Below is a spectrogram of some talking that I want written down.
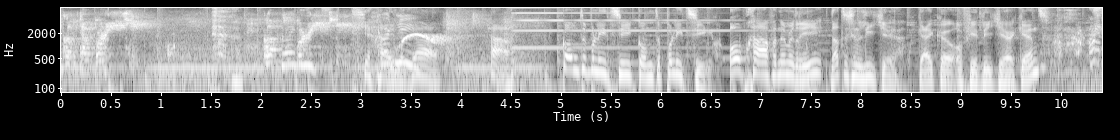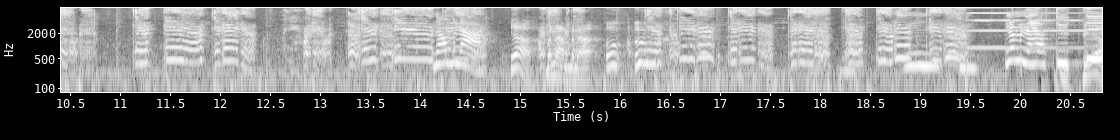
Komt de politie. Komt de politie. Ja, inderdaad. Ja. Komt de politie, komt de politie. Opgave nummer drie, dat is een liedje. Kijken of je het liedje herkent. Nou maar na. Ja, bana, bana. Oeh, oeh. Ja.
